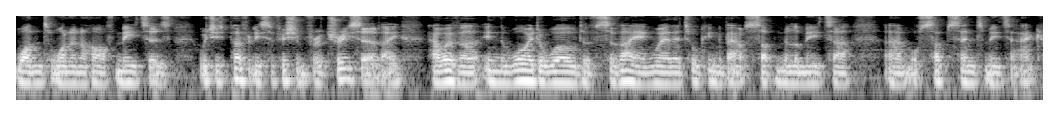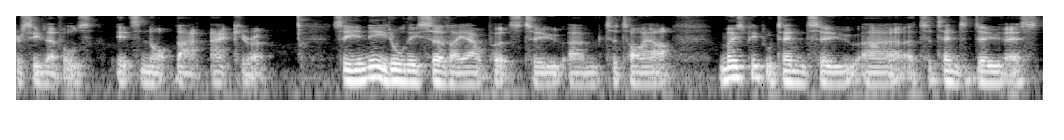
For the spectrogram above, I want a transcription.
one to one and a half meters, which is perfectly sufficient for a tree survey. However, in the wider world of surveying, where they're talking about sub millimeter um, or sub centimeter accuracy levels, it's not that accurate. So you need all these survey outputs to um, to tie up. Most people tend to uh, to tend to do this.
